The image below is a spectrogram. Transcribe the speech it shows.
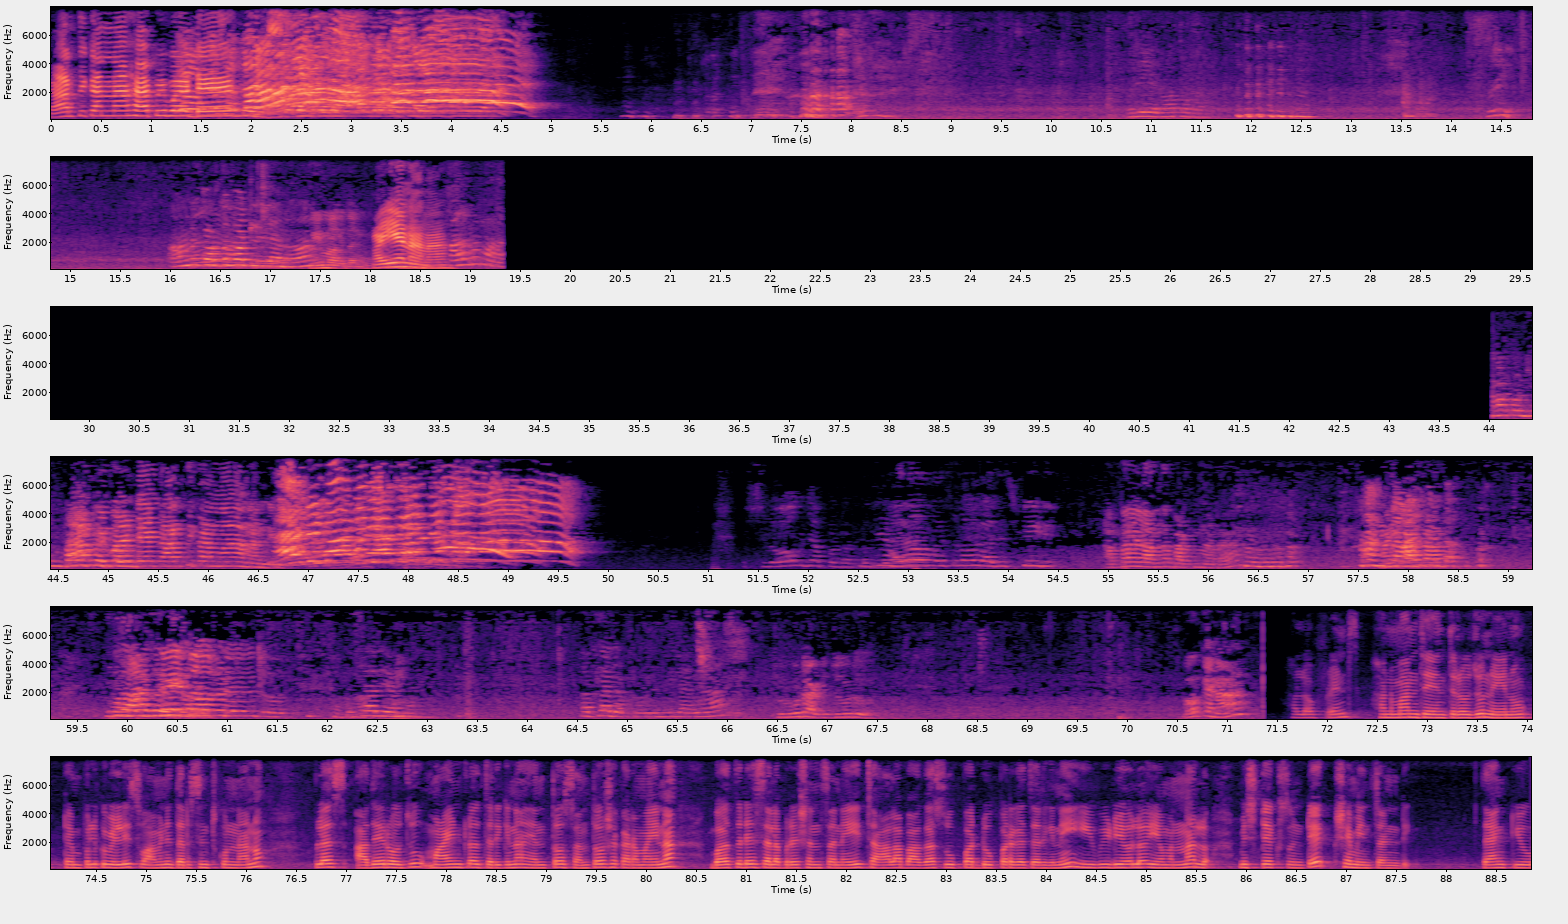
కార్తిక్ అన్న హ్యాపీ బర్త్డే भी माँगता है। आइए नाना। हैप्पी बर्थडे అందరు పడుతున్నారా అటు చూడు. ఓకేనా? హలో ఫ్రెండ్స్ హనుమాన్ జయంతి రోజు నేను టెంపుల్కి వెళ్ళి స్వామిని దర్శించుకున్నాను. ప్లస్ అదే రోజు మా ఇంట్లో జరిగిన ఎంతో సంతోషకరమైన బర్త్డే సెలబ్రేషన్స్ అనేవి చాలా బాగా సూపర్ డూపర్గా జరిగినాయి. ఈ వీడియోలో ఏమన్నా మిస్టేక్స్ ఉంటే క్షమించండి. Thank you.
